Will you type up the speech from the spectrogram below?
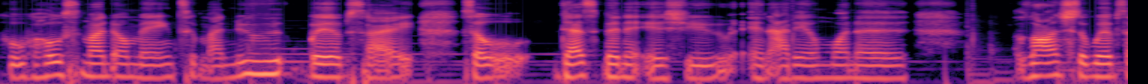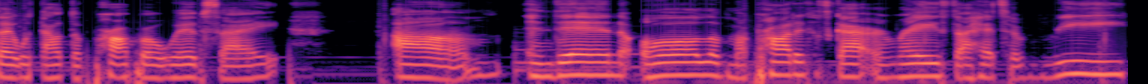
who host my domain to my new website. So that's been an issue, and I didn't want to launch the website without the proper website. Um, and then all of my products got erased. I had to re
